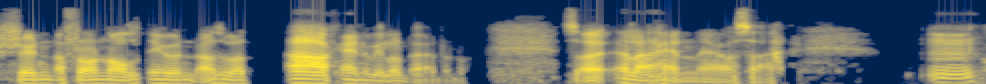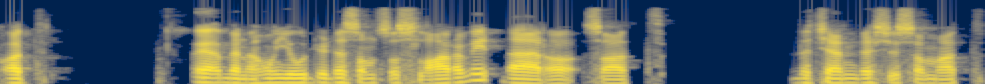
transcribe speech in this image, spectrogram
skynda från 0 till 100 så att ah okej nu vill hon döda dem. Så, eller henne och så här. mm, Och att, och jag menar, hon gjorde det som så slarvigt där och så att det kändes ju som att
